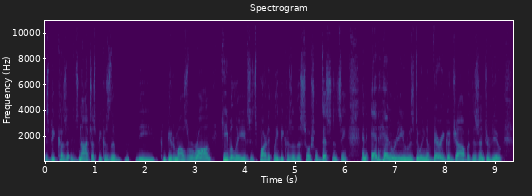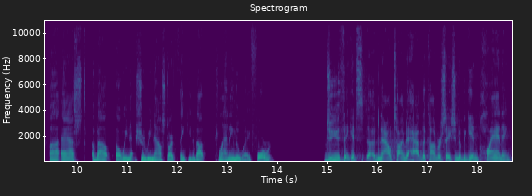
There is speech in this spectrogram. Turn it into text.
is because it's not just because the the computer models were wrong. He believes it's partly because of the social distancing. And Ed Henry, who was doing a very good job with this interview, uh, asked about we should we now start thinking about planning the way forward. Do you think it's uh, now time to have the conversation to begin planning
